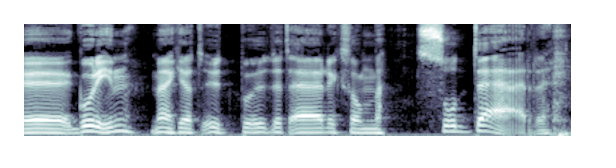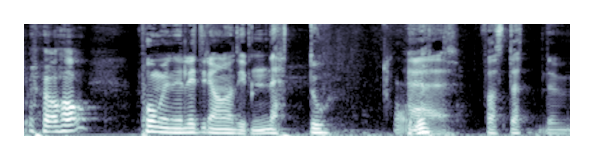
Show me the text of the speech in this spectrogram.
Eh, går in, märker att utbudet är liksom sådär. Jaha. Påminner lite grann om typ Netto. Oh, Här. Fast det, det,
